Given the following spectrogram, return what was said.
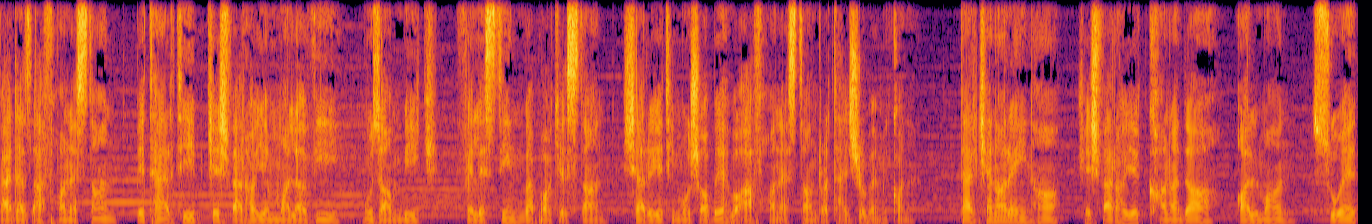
بعد از افغانستان به ترتیب کشورهای مالاوی، موزامبیک، فلسطین و پاکستان شرایطی مشابه با افغانستان را تجربه می کنند. در کنار اینها کشورهای کانادا، آلمان، سوئد،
